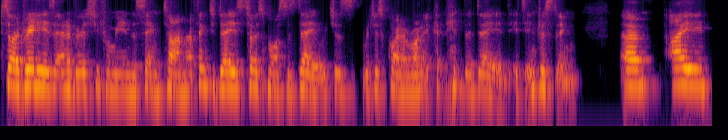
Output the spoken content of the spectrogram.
So it really is an anniversary for me in the same time. I think today is Toastmasters Day, which is which is quite ironic at the end of the day. It, it's interesting. Um, I,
